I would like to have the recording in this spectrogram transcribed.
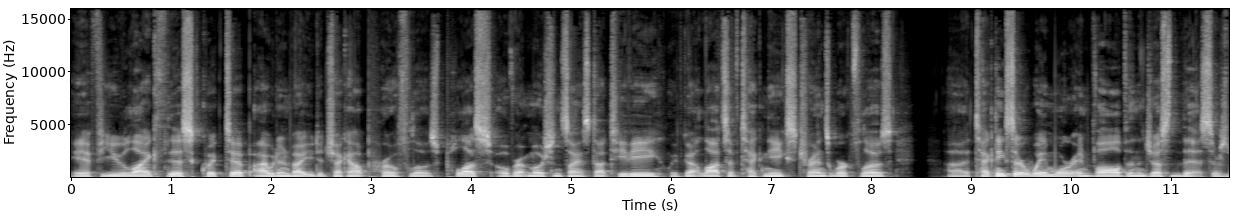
If you like this quick tip, I would invite you to check out ProFlows Plus over at motionscience.tv. We've got lots of techniques, trends, workflows uh, techniques that are way more involved than just this. There's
